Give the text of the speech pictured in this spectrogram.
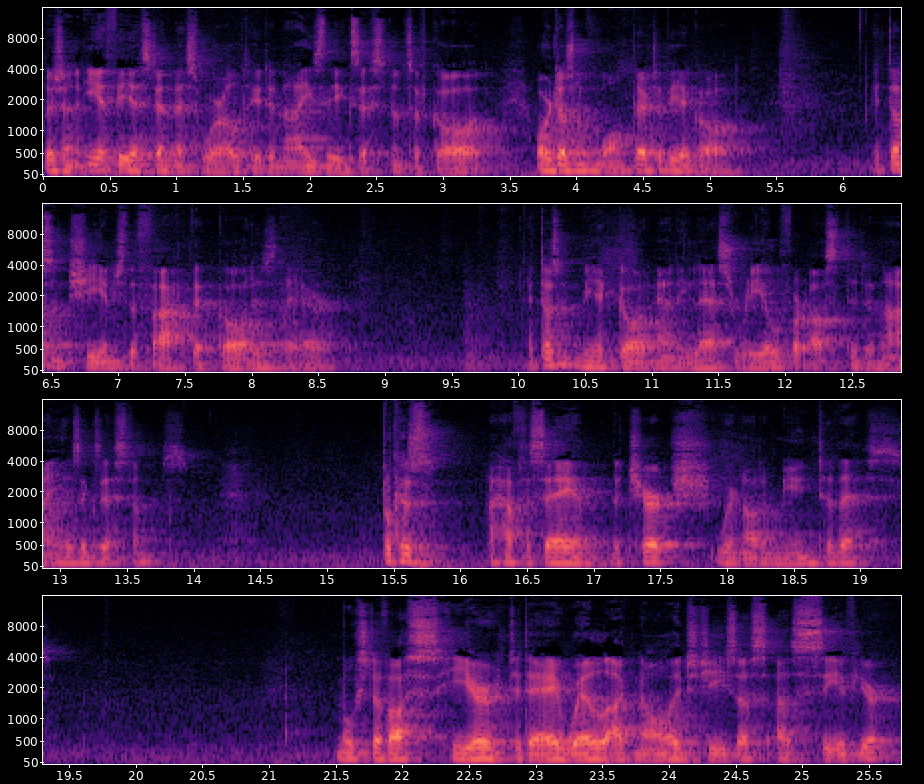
there's an atheist in this world who denies the existence of God or doesn't want there to be a God, it doesn't change the fact that God is there. It doesn't make God any less real for us to deny his existence. Because I have to say, in the church, we're not immune to this. Most of us here today will acknowledge Jesus as Saviour.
